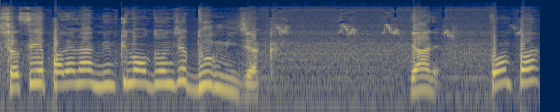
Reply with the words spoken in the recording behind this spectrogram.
şasiye paralel mümkün olduğunca durmayacak. Yani pompa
